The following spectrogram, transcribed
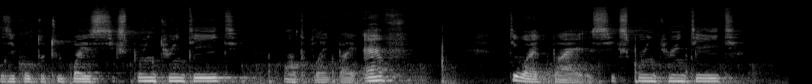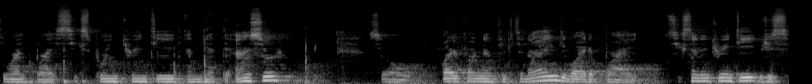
is equal to 2 pi 6.28 multiplied by f divided by 6.28 divide by 6.28 and get the answer so 559 divided by 620 which is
